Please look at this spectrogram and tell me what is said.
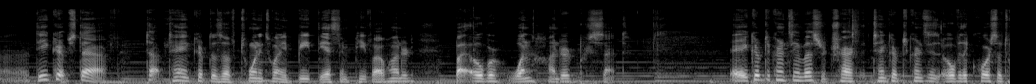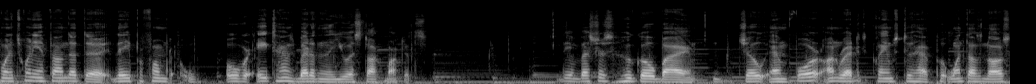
uh, Decrypt staff. Top 10 cryptos of 2020 beat the S&P 500 by over 100%. A cryptocurrency investor tracked 10 cryptocurrencies over the course of 2020 and found that the, they performed over 8 times better than the US stock markets. The investors who go by Joe M4 on Reddit claims to have put $1,000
